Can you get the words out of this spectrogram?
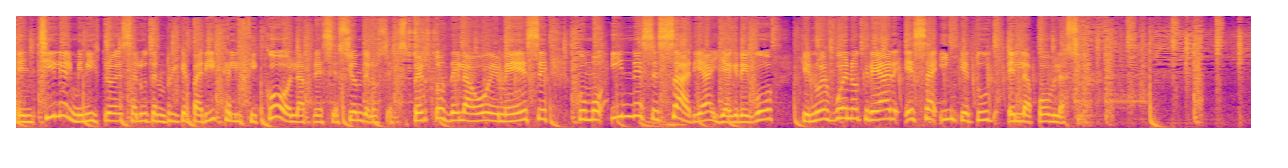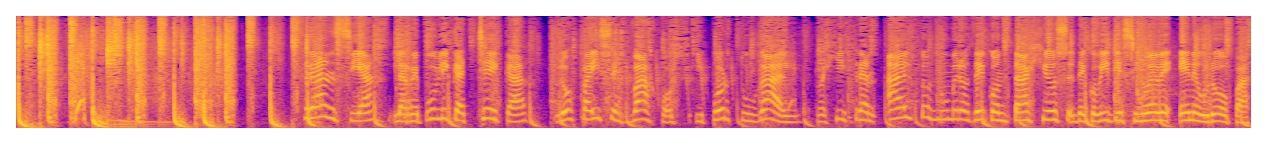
En Chile, el ministro de Salud Enrique París calificó la apreciación de los expertos de la OMS como innecesaria y agregó que no es bueno crear esa inquietud en la población. Francia, la República Checa, los Países Bajos y Portugal registran altos números de contagios de COVID-19 en Europa.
